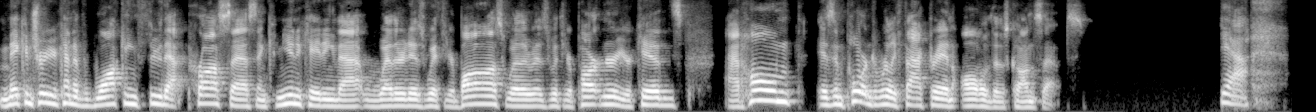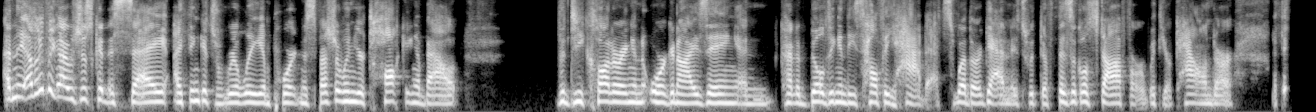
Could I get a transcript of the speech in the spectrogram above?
making sure you're kind of walking through that process and communicating that, whether it is with your boss, whether it is with your partner, your kids, at home is important to really factor in all of those concepts. Yeah. And the other thing I was just going to say, I think it's really important, especially when you're talking about the decluttering and organizing and kind of building in these healthy habits, whether again it's with your physical stuff or with your calendar. I think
